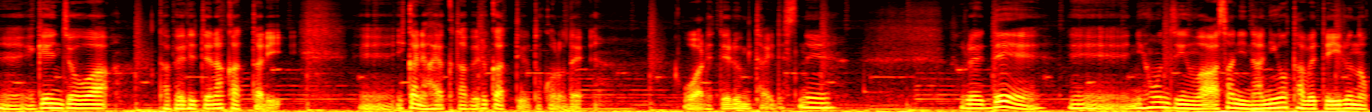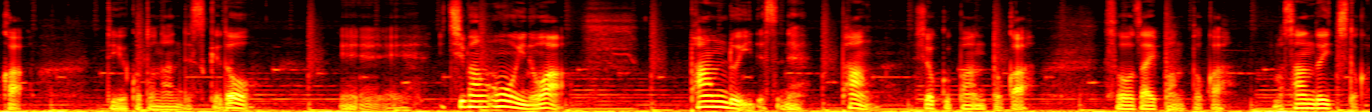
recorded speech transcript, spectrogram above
えー、現状は食べれてなかったり、えー、いかに早く食べるかっていうところで追われてるみたいですね。それで、えー、日本人は朝に何を食べているのかっていうことなんですけど、えー、一番多いのはパン類ですね。パン、食パンとか、惣菜パンとか、まあ、サンドイッチとか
